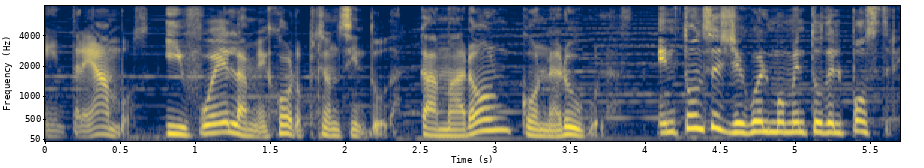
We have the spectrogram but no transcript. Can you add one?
entre ambos, y fue la mejor opción sin duda. Camarón con arúgulas. Entonces llegó el momento del postre.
